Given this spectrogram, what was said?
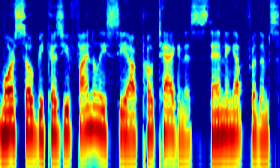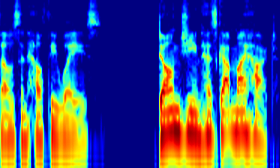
more so because you finally see our protagonists standing up for themselves in healthy ways. Dong Jin has got my heart,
